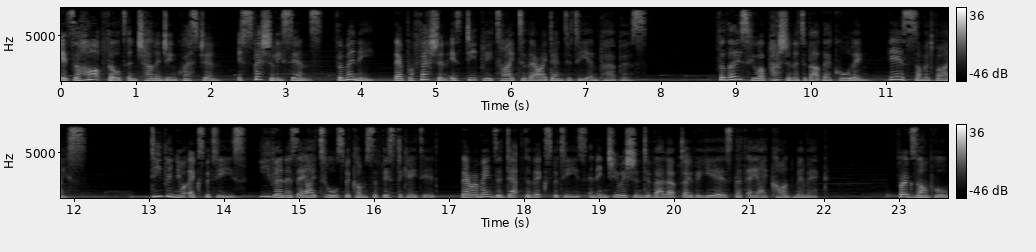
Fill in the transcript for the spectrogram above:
It's a heartfelt and challenging question, especially since, for many, their profession is deeply tied to their identity and purpose. For those who are passionate about their calling, here's some advice. Deepen your expertise, even as AI tools become sophisticated, there remains a depth of expertise and intuition developed over years that AI can't mimic. For example,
